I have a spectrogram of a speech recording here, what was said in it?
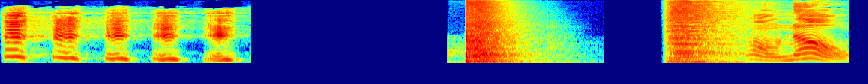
oh no.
